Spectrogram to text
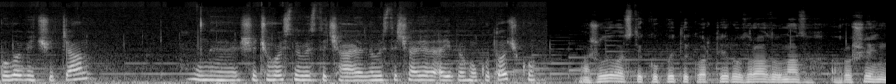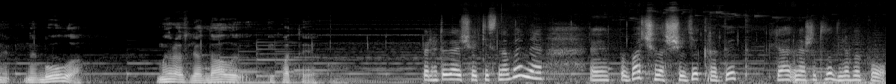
Було відчуття, е, що чогось не вистачає. Не вистачає рідного куточку. Можливості купити квартиру зразу у нас грошей не- не було. Ми розглядали іпотеку. Переглядаючи якісь новини, е, побачила, що є кредит для, на житло для ВПО.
